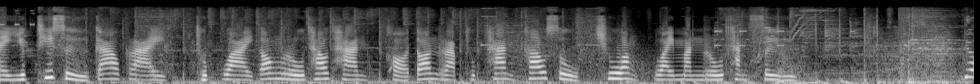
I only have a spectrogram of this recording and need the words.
ในยุคที่สื่อก้าวไกล ทุกวัยต้องรู้เท่าทัน ขอต้อนรับทุกท่านเข้าสู่ช่วง วัยมันรู้ทันสื่อ โด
